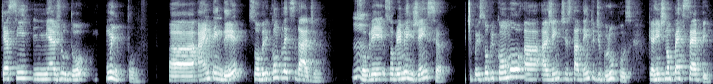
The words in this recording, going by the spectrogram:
que, assim, me ajudou muito uh, a entender sobre complexidade, hum. sobre, sobre emergência Tipo, e sobre como a, a gente está dentro de grupos que a gente não percebe.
